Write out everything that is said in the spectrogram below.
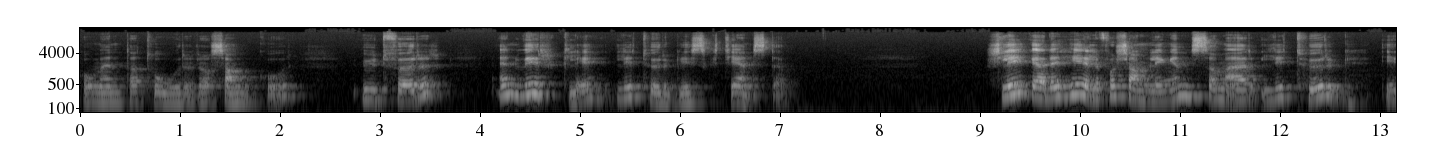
kommentatorer og sangkor utfører en virkelig liturgisk tjeneste. Slik er det hele forsamlingen som er liturg i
